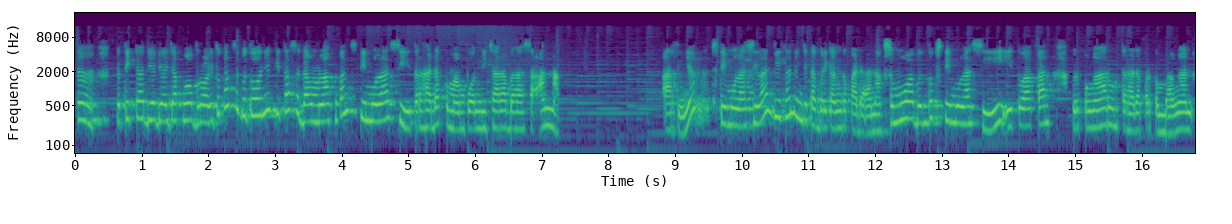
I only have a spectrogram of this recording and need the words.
Nah, ketika dia diajak ngobrol itu kan sebetulnya kita sedang melakukan stimulasi terhadap kemampuan bicara bahasa anak. Artinya stimulasi lagi kan yang kita berikan kepada anak. Semua bentuk stimulasi itu akan berpengaruh terhadap perkembangan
